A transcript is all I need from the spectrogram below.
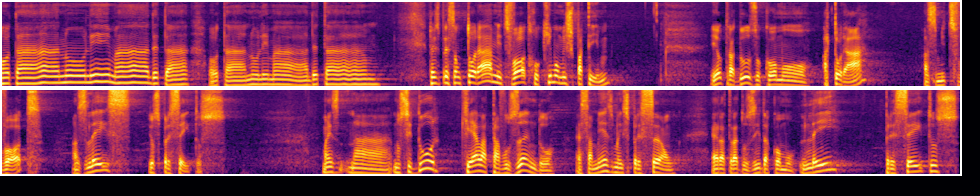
otanu limadeta, otanu limadeta. Então a expressão Torah, mitzvot, chukim u mishpatim, eu traduzo como a Torá, as mitzvot, as leis e os preceitos. Mas na, no Sidur que ela estava usando, essa mesma expressão era traduzida como lei, preceitos,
